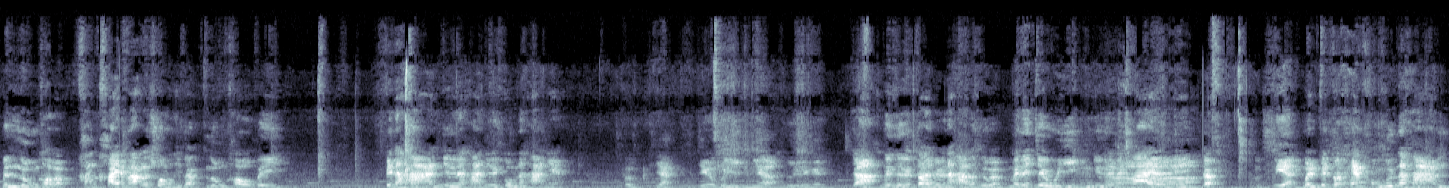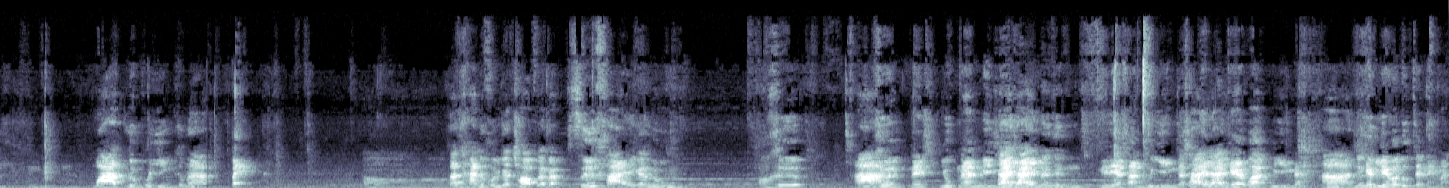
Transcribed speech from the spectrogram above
เป็นลุงเขาแบบข้างใครมากแล้วช่วงที่แบบลุงเขาไป เป็นอาหารอยู่ในอาหารอยู่ในกรมทหารเนี่ยแบบอยากเจอผู้หญิงเนี่ยหรือยังไงจ้านึกถึงตอนเป็นทหารก็คือแบบไม่ได้เจอผู้หญิงอยู่ในค่ายอะไรอย่างนี้แบบ เสี่ยงเหมือนเป็นตัวแทนของรุ่นทหารอืมวาดรูปผู้หญิงขึ้นมาแปะอ๋อแล้วทหารทุกคนก็ชอบก็แบบซื้อขายกับลุงอ๋อคืออ่า คือในยุคนั้นไม่มีใช่ใช่นึกถึง นิตยสารผู้หญิงก็ใช่ใช่ แกวาดผู้หญิงได้อ่านึกแกถึงเรียนว่ารูปจากไหนมา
